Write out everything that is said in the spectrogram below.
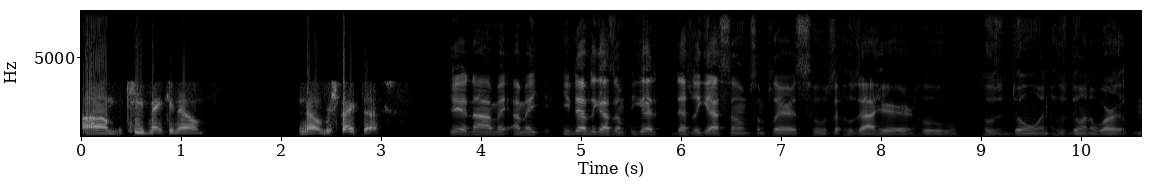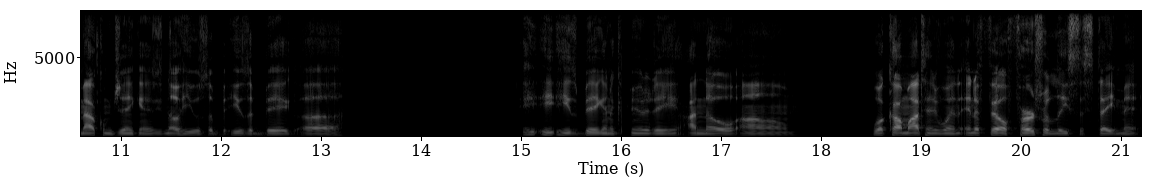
Um, keep making them, you know, respect us. Yeah, no, I mean, I mean, you definitely got some. You got definitely got some some players who's who's out here who who's doing who's doing the work. Malcolm Jenkins, you know, he was a he was a big uh he- he's big in the community. I know. Um, what caught my attention when NFL first released a statement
